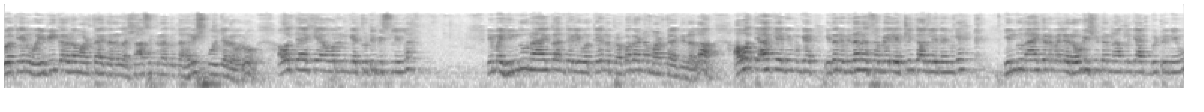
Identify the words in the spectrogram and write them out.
ಇವತ್ತೇನು ವೈಭೀಕರಣ ಮಾಡ್ತಾ ಇದ್ದಾರಲ್ಲ ಶಾಸಕರಾದಂತಹ ಹರೀಶ್ ಪೂಜಾರ್ ಅವರು ಅವತ್ತ್ಯಾಕೆ ಅವರಿಗೆ ತುಟಿ ಬಿಸಲಿಲ್ಲ? ನಿಮ್ಮ ಹಿಂದೂ ನಾಯಕ ಅಂತೇಳಿ ಇವತ್ತೇನು ಪ್ರಪಗಂಡ ಮಾಡ್ತಾ ಇದ್ದೀರಲ್ಲ ಅವತ್ ಯಾಕೆ ನಿಮಗೆ ಇದನ್ನ ವಿಧಾನಸಭೆಯಲ್ಲಿ ಎತ್ಲಿಕ್ಕಾಗ್ಲಿ ನಿಮಗೆ? ಹಿಂದೂ ನಾಯಕರ ಮೇಲೆ ರೌಡಿ ಶೀಟರ್ನ ಹಾಕ್ಲಿಕ್ಕೆ ಯಾಕೆ ಬಿಟ್ರಿ ನೀವು?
